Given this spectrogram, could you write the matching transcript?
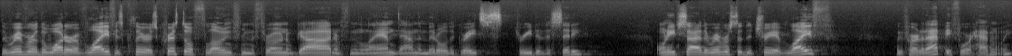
the river of the water of life, as clear as crystal, flowing from the throne of God and from the Lamb down the middle of the great street of the city. On each side of the river stood the tree of life We've heard of that before, haven't we?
